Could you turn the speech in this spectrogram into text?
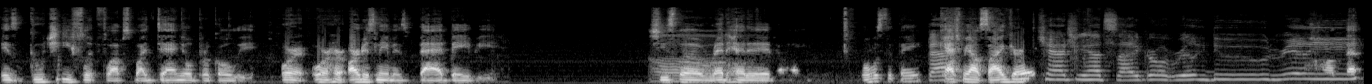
is Gucci Flip Flops by Danielle Bregoli, or or her artist name is Bhad Bhabie. She's the Oh. redheaded. Um, what was the thing? Bad- Catch Me Outside girl. Catch me outside, girl. Really, dude. Really. Oh, that-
